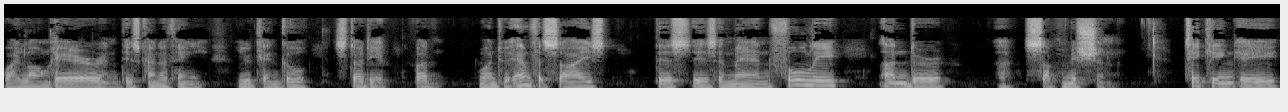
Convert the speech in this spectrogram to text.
why long hair and this kind of thing. You can go study it. But want to emphasize this is a man fully under uh, submission, taking a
